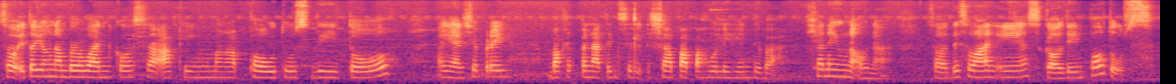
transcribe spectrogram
So, ito yung number one ko sa aking mga photos dito. Ayan, syempre, bakit pa natin siya papahulihin, di ba? Siya na yung nauna. So, this one is Golden Photos.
